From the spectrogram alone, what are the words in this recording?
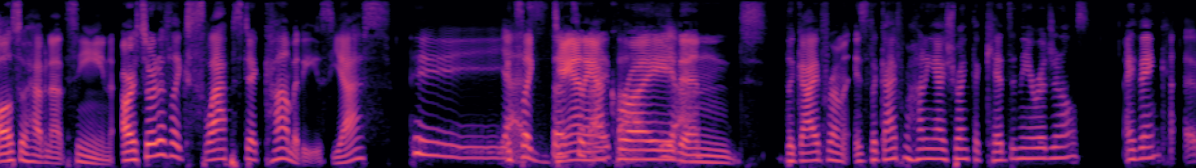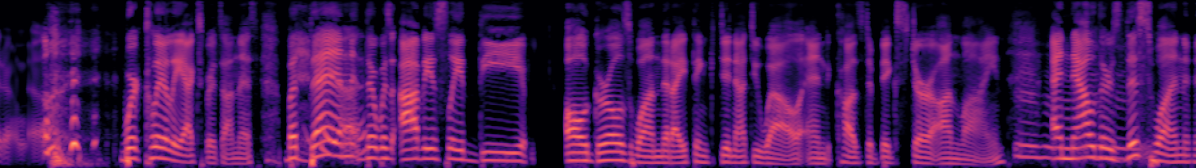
also have not seen, are sort of like slapstick comedies, yes? Yes, it's like Dan Aykroyd Yeah. and the guy from is the guy from Honey I Shrunk the Kids in the originals? I think. I don't know. We're clearly experts on this. But then Yeah. there was obviously the all girls one that I think did not do well and caused a big stir online. Mm-hmm, and now there's mm-hmm. this one,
